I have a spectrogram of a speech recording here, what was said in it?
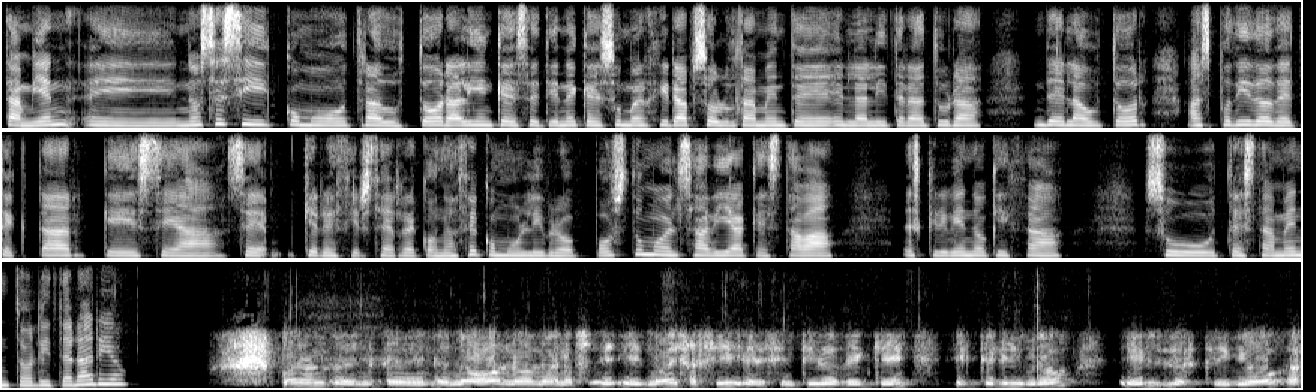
también, eh, no sé si como traductor, alguien que se tiene que sumergir absolutamente en la literatura del autor, has podido detectar que sea, se, quiere decir, se reconoce como un libro póstumo. Él sabía que estaba escribiendo quizá su testamento literario. Bueno, no, no, no, no, no es así en el sentido de que este libro él lo escribió a,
